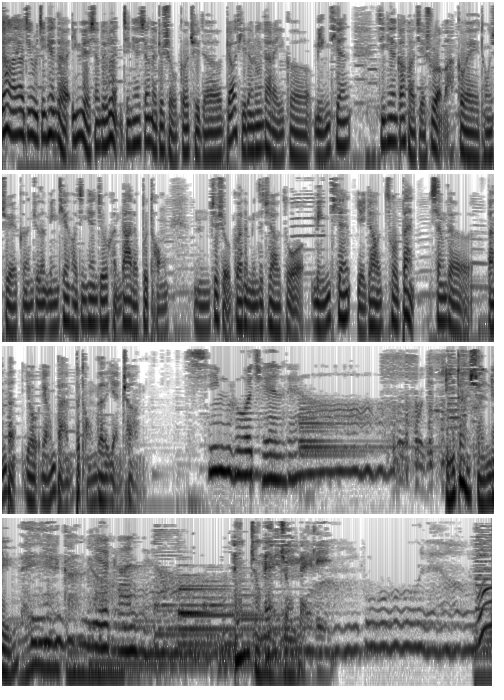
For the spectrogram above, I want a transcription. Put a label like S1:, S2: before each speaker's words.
S1: 接下来要进入今天的音乐相对论。今天相的这首歌曲的标题当中带了一个明天。今天高考结束了嘛？各位同学可能觉得明天和今天就有很大的不同。嗯，这首歌的名字就叫做《明天也要作伴》，相的版本有两版不同的演唱。
S2: 心若倦了，
S1: 一段旋律，
S2: 泪也干了
S1: ，N 种美丽。相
